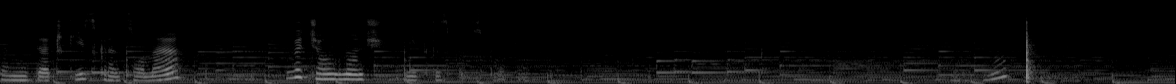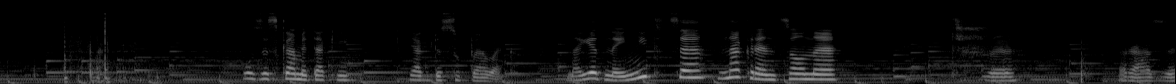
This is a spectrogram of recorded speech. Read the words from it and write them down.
te niteczki skręcone, wyciągnąć nitkę spod spodu. Mhm. Uzyskamy taki jakby supełek. Na jednej nitce nakręcone trzy razy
